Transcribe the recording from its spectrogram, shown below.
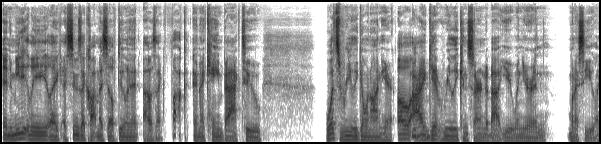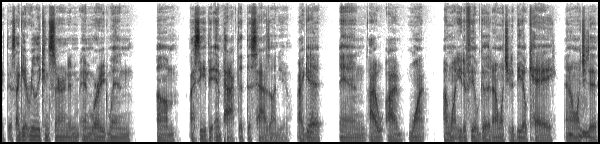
and immediately, like as soon as I caught myself doing it, I was like, fuck. And I came back to what's really going on here. Oh, mm-hmm. I get really concerned about you when you're in, when I see you like this. I get really concerned and, and worried when, um, I see the impact that this has on you. I get, yeah. and I I want I want you to feel good. I want you to be okay, and mm-hmm. I want you mm-hmm. to.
